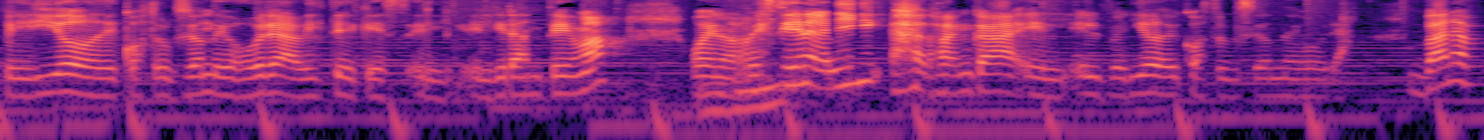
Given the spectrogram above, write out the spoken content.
periodo de construcción de obra, viste que es el, gran tema. Bueno, recién ahí arranca el, periodo de construcción de obra. Van a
